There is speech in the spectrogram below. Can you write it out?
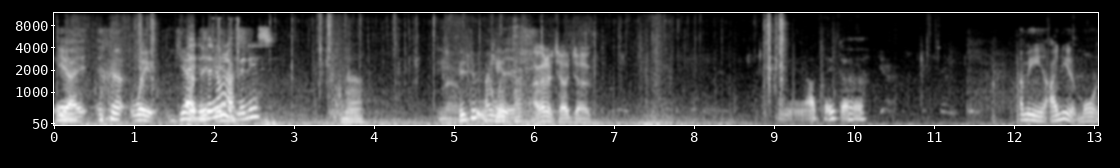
Yeah. it- wait. Yeah. hey, does they- anyone have minis? No. No. Who's doing I campfire? wish. I got a chug jug. Yeah, I'll take that. I mean, I need it more.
